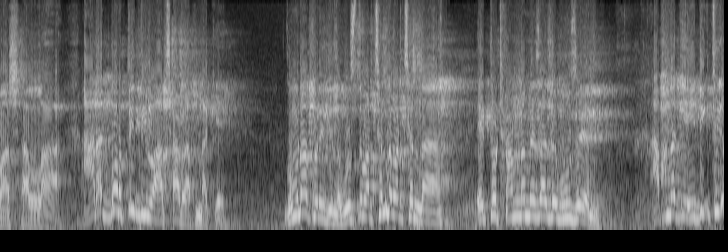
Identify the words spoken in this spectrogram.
মাশাল্লাহ আর এক গর্তি দিল আছাড় আপনাকে। গুমরা করে দিল, বুঝতে পারছেন না পারছেন না? একটু ঠান্ডা মেজাজে বুঝেন। আপনাকে এই দিক থেকে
